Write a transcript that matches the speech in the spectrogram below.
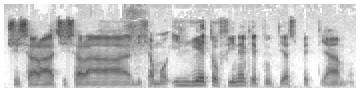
ci sarà, ci sarà diciamo, il lieto fine che tutti aspettiamo.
